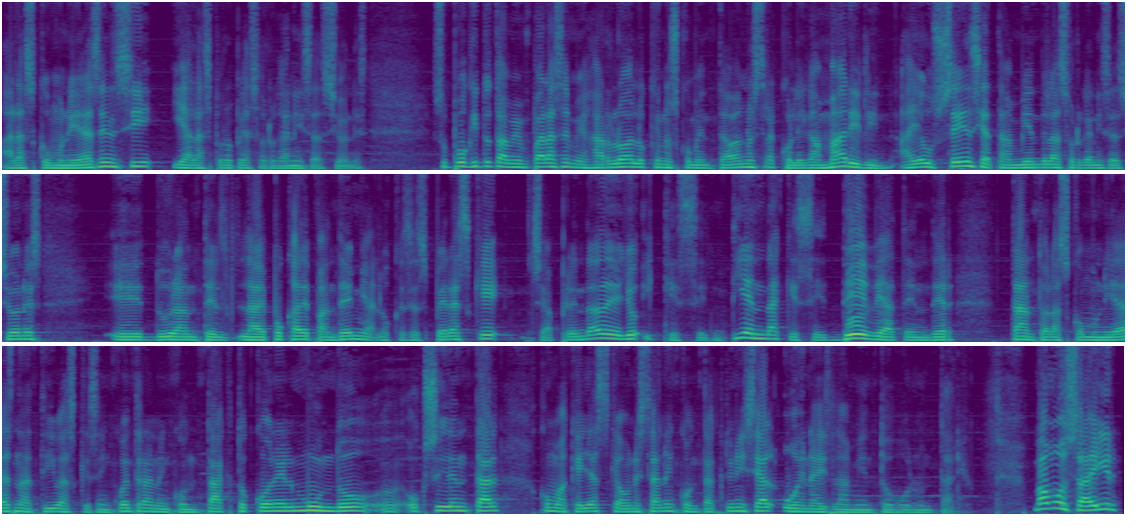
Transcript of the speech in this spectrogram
a las comunidades en sí y a las propias organizaciones. Es un poquito también para asemejarlo a lo que nos comentaba nuestra colega Marilyn. Hay ausencia también de las organizaciones eh, durante la época de pandemia. Lo que se espera es que se aprenda de ello y que se entienda que se debe atender tanto a las comunidades nativas que se encuentran en contacto con el mundo eh, occidental como aquellas que aún están en contacto inicial o en aislamiento voluntario. Vamos a ir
